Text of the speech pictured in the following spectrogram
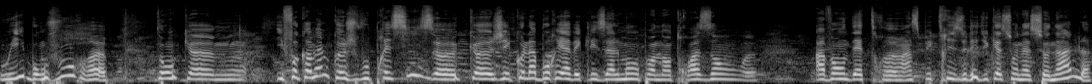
Oui, bonjour. Donc, il faut quand même que je vous précise que j'ai collaboré avec les Allemands pendant trois ans avant d'être inspectrice de l'éducation nationale.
